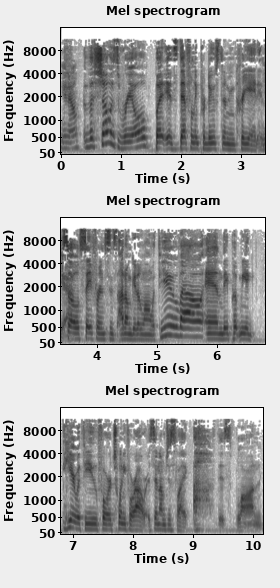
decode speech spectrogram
you know? the show is real, but it's definitely produced and created. Yeah. So, say for instance, I don't get along with you, Val, and they put me here with you for 24 hours, and I'm just like, oh, this blonde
